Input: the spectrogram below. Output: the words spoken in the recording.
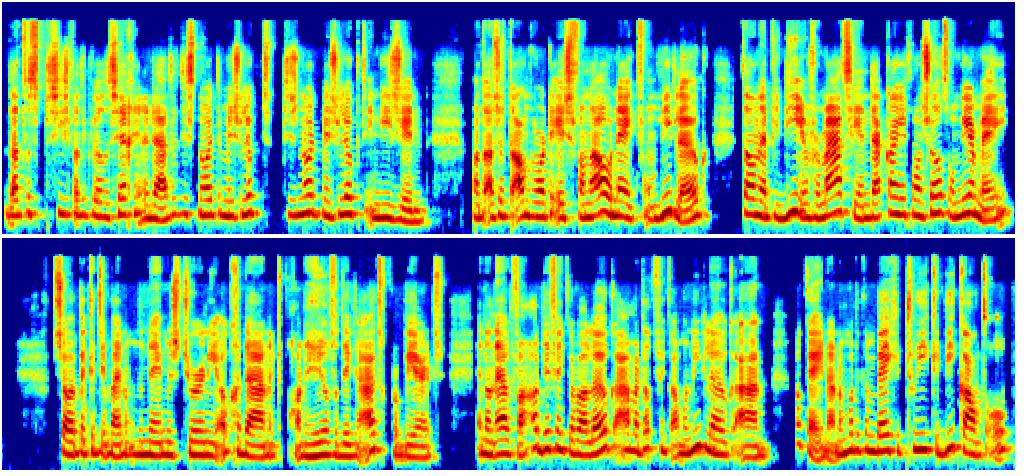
dat was precies wat ik wilde zeggen, inderdaad. Het is nooit mislukt, het is nooit mislukt in die zin. Want als het antwoord is van, oh nee, ik vond het niet leuk, dan heb je die informatie en daar kan je gewoon zoveel meer mee. Zo heb ik het in mijn ondernemersjourney ook gedaan. Ik heb gewoon heel veel dingen uitgeprobeerd. En dan elk van, oh, dit vind ik er wel leuk aan, maar dat vind ik allemaal niet leuk aan. Oké, nou dan moet ik een beetje tweaken die kant op.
